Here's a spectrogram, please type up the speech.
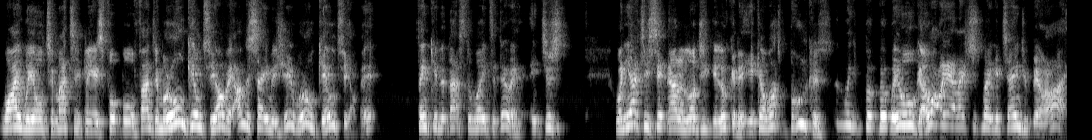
why we automatically as football fans and we're all guilty of it. I'm the same as you. We're all guilty of it, thinking that that's the way to do it. It just when you actually sit down and logically look at it, you go, well, "That's bonkers." We, but, but we all go, "Oh yeah, let's just make a change and be all right."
